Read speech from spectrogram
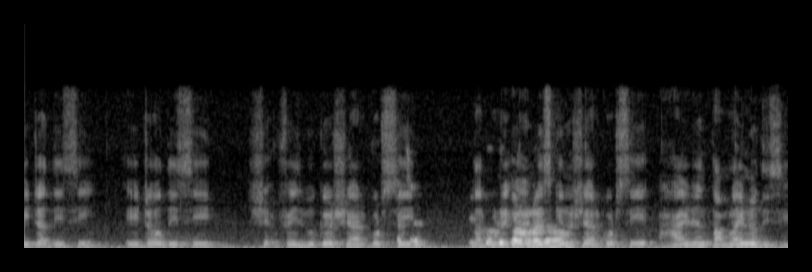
এইটা দিছি এইটাও দিছি ফেসবুকেও শেয়ার করছি আচ্ছা, তারপরে শেয়ার করছি হাইড এন্ড তামলাইনও দিছি।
